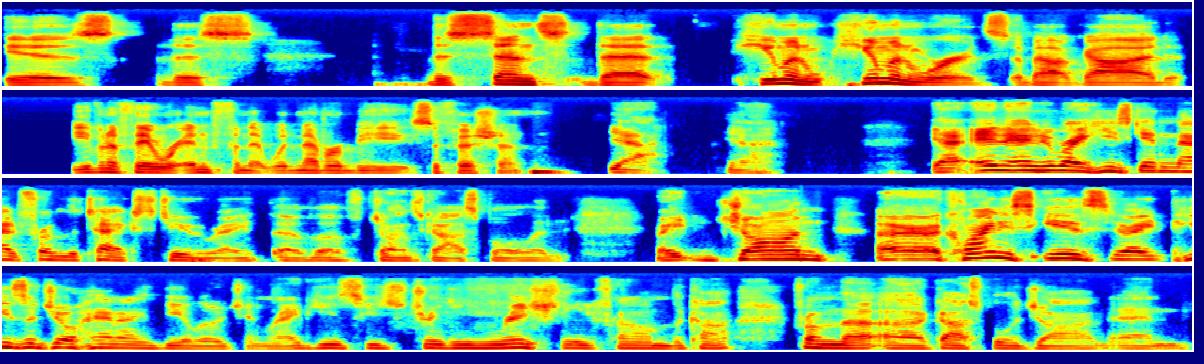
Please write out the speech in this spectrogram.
is this this sense that human human words about God, even if they were infinite, would never be sufficient. Yeah, yeah, yeah, and and right, he's getting that from the text too, right, of, of John's gospel, and right, John uh, Aquinas is right. He's a Johannine theologian, right? He's he's drinking richly from the from the uh, Gospel of John, and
